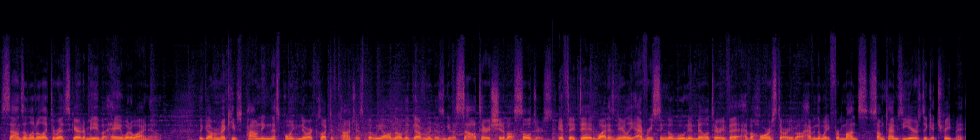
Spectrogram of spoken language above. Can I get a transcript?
Sounds a little like the Red Scare to me, but hey, what do I know? The government keeps pounding this point into our collective conscience, but we all know the government doesn't give a solitary shit about soldiers. If they did, why does nearly every single wounded military vet have a horror story about having to wait for months, sometimes years, to get treatment?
